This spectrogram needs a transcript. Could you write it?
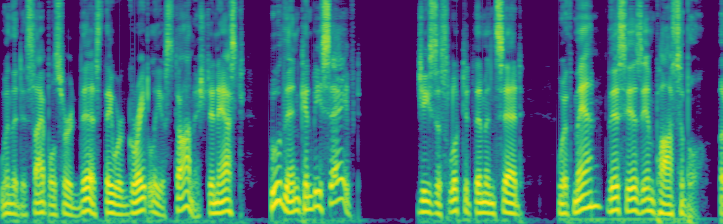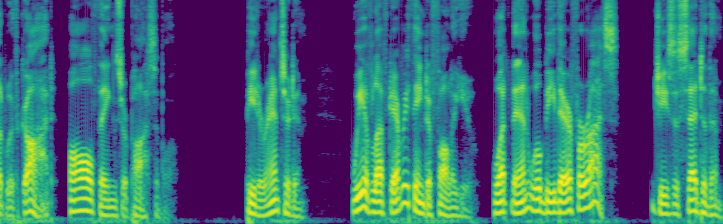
When the disciples heard this, they were greatly astonished and asked, Who then can be saved? Jesus looked at them and said, With men this is impossible, but with God all things are possible. Peter answered him, We have left everything to follow you. What then will be there for us? Jesus said to them,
